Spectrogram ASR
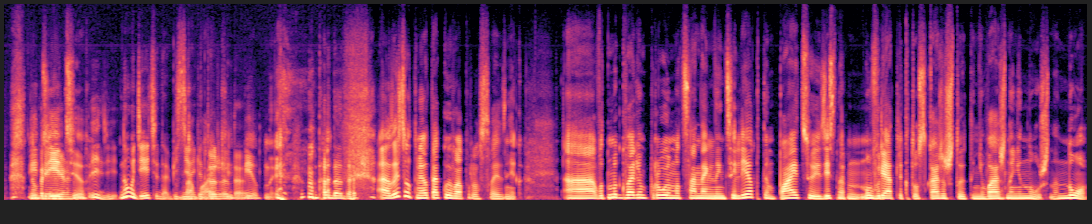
И дети. И Ну, дети, да, бедняги тоже. Да. бедные. Да-да-да. А знаете, вот у меня такой вопрос возник. А, вот мы говорим про эмоциональный интеллект, эмпатию, и здесь, наверное, ну, вряд ли кто скажет, что это не важно, не нужно. Но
